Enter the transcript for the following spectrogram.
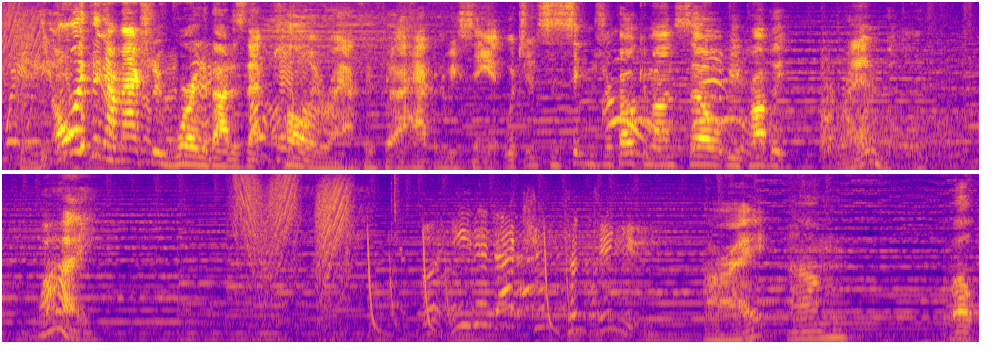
awaiting. The only thing I'm actually worried about is that Poliwrath, if I happen to be seeing it, which is his signature Pokemon, so we probably... Granbull? Why? The heated action continues. Alright, um... Well...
